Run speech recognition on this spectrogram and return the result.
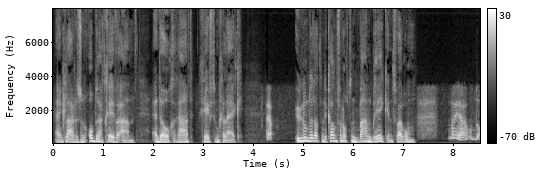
en klaagde zijn opdrachtgever aan. En de Hoge Raad geeft hem gelijk. Ja. U noemde dat in de krant vanochtend baanbrekend. Waarom? Nou ja, omdat de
